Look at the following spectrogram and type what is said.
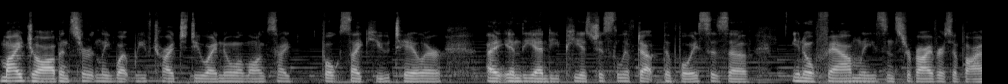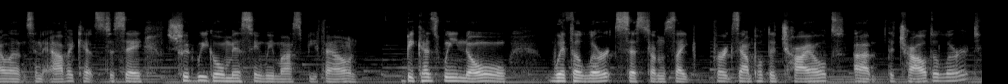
my job, and certainly what we've tried to do, I know alongside folks like you, Taylor, uh, in the NDP, is just lift up the voices of you know, families and survivors of violence and advocates to say, should we go missing, we must be found. Because we know with alert systems, like for example, the child, uh, the child alert,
